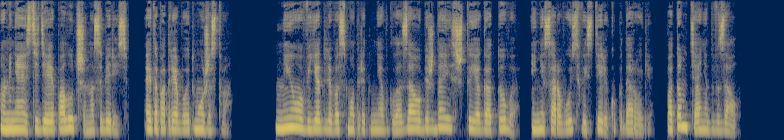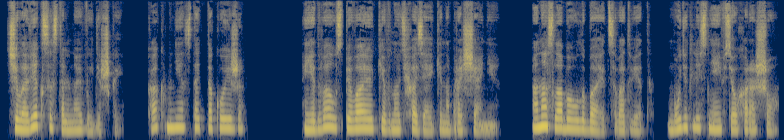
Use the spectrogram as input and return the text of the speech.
У меня есть идея получше, но соберись. Это потребует мужества. Нио въедливо смотрит мне в глаза, убеждаясь, что я готова и не сорвусь в истерику по дороге. Потом тянет в зал. Человек с остальной выдержкой. Как мне стать такой же? Едва успеваю кивнуть хозяйке на прощание. Она слабо улыбается в ответ. Будет ли с ней все хорошо?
